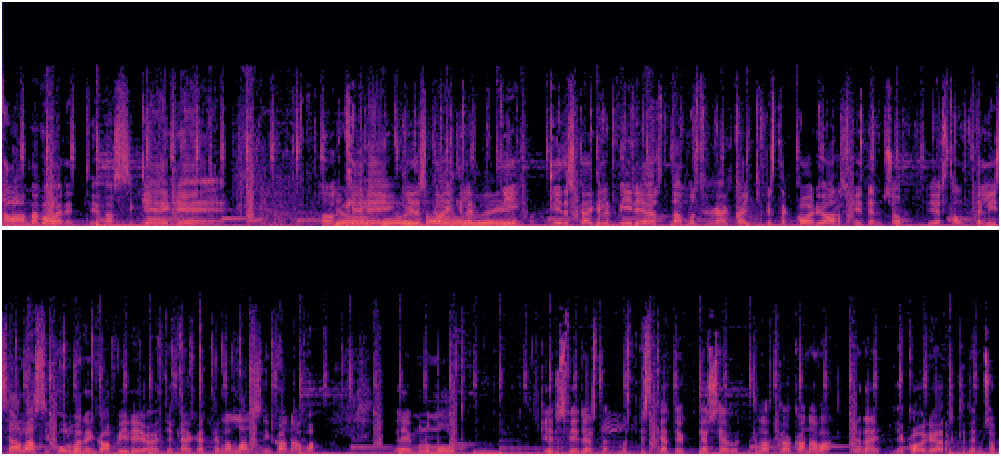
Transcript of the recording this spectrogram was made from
Ah, me voitettiin Lassi, GG. Okei, puoli kiitos, kaikille, ki- kiitos kaikille videosta. Muistakaa kaikki pistää koodi Arsk Item Shop, jos haluatte lisää Lassi Kulmanin kanssa videoita. Ja käykää tilaa Lassin kanava. Ei mulla muut. Kiitos videosta. Muista pistäkää tykkäys ja tilatkaa kanava. Ja näin. Ja koodi Arsk Item Shop.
